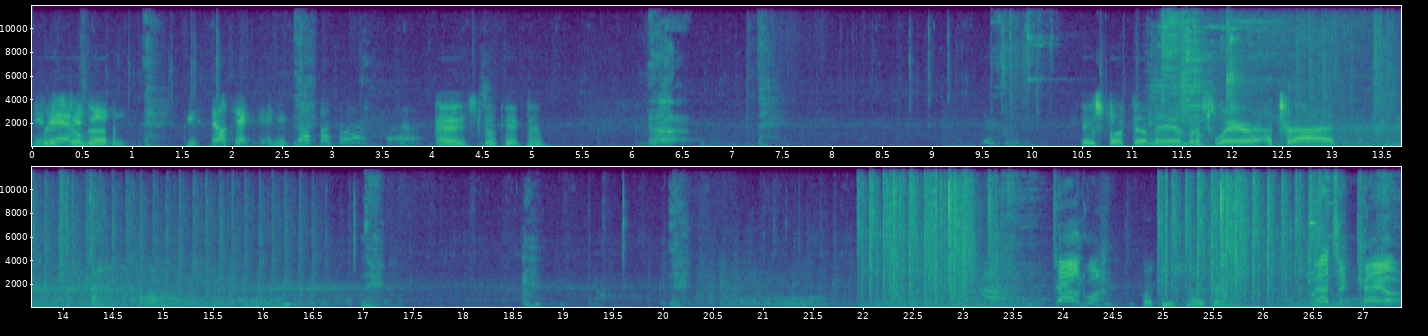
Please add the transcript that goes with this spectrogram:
You But he did, still and died. he, he still kicked, he still fucked her up. Fuck. Hey, still kicked him. It was fucked up, man, but I swear I tried. Downed one. Fuck you, sniper. That's a KO.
